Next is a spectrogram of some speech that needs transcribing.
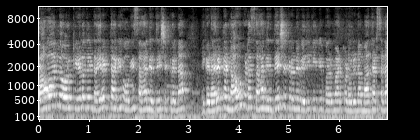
ಯಾವಾಗ್ಲೂ ಅವ್ರು ಕೇಳೋದೇ ಡೈರೆಕ್ಟ್ ಆಗಿ ಹೋಗಿ ಸಹ ನಿರ್ದೇಶಕರನ್ನ, ಈಗ ಡೈರೆಕ್ಟ್ ಆಗಿ ನಾವು ಕೂಡ ಸಹ ನಿರ್ದೇಶಕರನ್ನ ವೇದಿಕೆಗೆ ಬರ್ಮಾಡ್ಕೊಂಡು ಅವ್ರನ್ನ ಮಾತಾಡ್ಸೋಣ.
